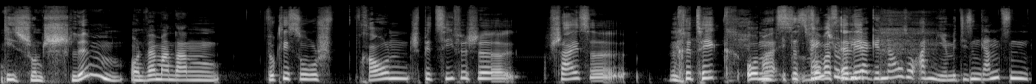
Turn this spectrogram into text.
die ist schon schlimm. Und wenn man dann wirklich so sch- frauenspezifische Scheiße, Kritik und Aber das fängt sowas schon wieder genauso an hier mit diesen ganzen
